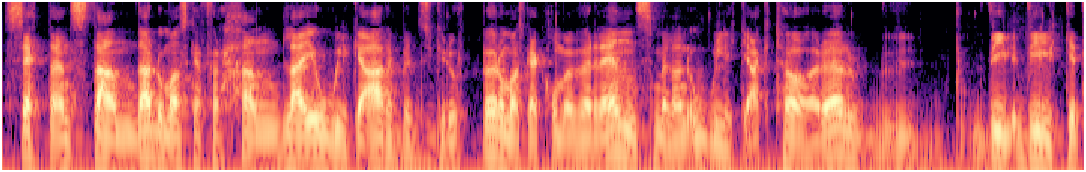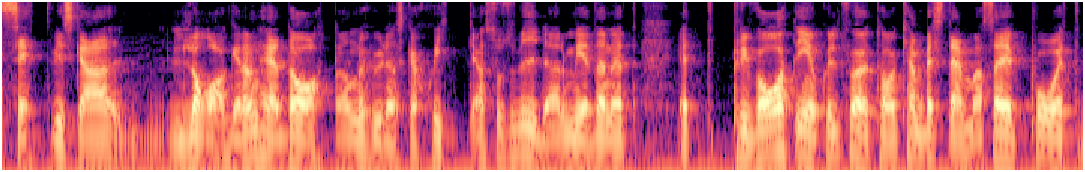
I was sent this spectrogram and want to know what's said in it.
sätta en standard och man ska förhandla i olika arbetsgrupper och man ska komma överens mellan olika aktörer vilket sätt vi ska lagra den här datan och hur den ska skickas och så vidare. Medan ett, ett privat enskilt företag kan bestämma sig på ett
